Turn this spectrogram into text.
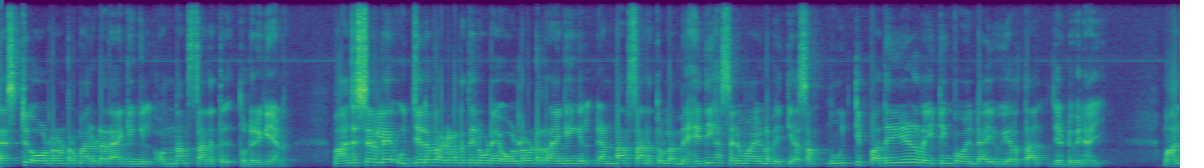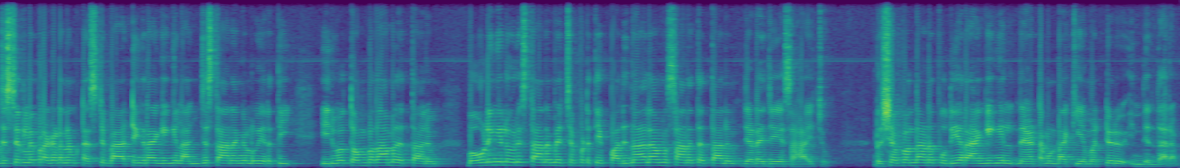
ടെസ്റ്റ് ഓൾറൗണ്ടർമാരുടെ റാങ്കിങ്ങിൽ ഒന്നാം സ്ഥാനത്ത് തുടരുകയാണ്. മാഞ്ചസ്റ്ററിലെ ഉജ്ജ്വല പ്രകടനത്തിലൂടെ ഓൾറൗണ്ടർ റാങ്കിങ്ങിൽ രണ്ടാം സ്ഥാനത്തുള്ള മെഹദി ഹസനുമായുള്ള വ്യത്യാസം നൂറ്റി പതിനേഴ് റേറ്റിംഗ് പോയിന്റായി ഉയർത്താൻ ജഡുവിനായി. മാഞ്ചസ്റ്ററിലെ പ്രകടനം ടെസ്റ്റ് ബാറ്റിംഗ് റാങ്കിങ്ങിൽ അഞ്ച് സ്ഥാനങ്ങൾ ഉയർത്തി ഇരുപത്തൊമ്പതാമതെത്താനും ബൗളിംഗിൽ ഒരു സ്ഥാനം മെച്ചപ്പെടുത്തി പതിനാലാം സ്ഥാനത്തെത്താനും ജഡേജയെ സഹായിച്ചു. ഋഷഭ് പന്താണ് പുതിയ റാങ്കിങ്ങിൽ നേട്ടമുണ്ടാക്കിയ മറ്റൊരു ഇന്ത്യൻ താരം.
